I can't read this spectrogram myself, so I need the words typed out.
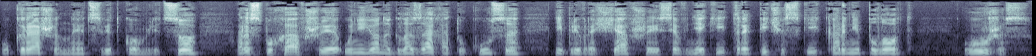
украшенное цветком лицо, распухавшее у нее на глазах от укуса и превращавшееся в некий тропический корнеплод. Ужас!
